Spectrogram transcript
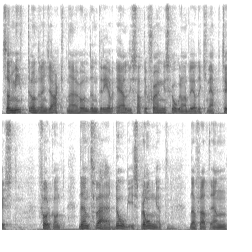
Sen mitt under en jakt när hunden drev älg så att det sjöng i skogarna blev det knäpptyst. Fullkomligt. Den tvärdog i språnget. Mm. Därför att en,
